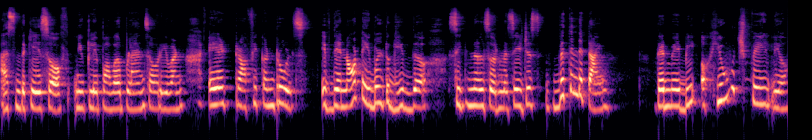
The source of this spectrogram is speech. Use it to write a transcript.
as in the case of nuclear power plants or even air traffic controls. If they are not able to give the signals or messages within the time, there may be a huge failure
